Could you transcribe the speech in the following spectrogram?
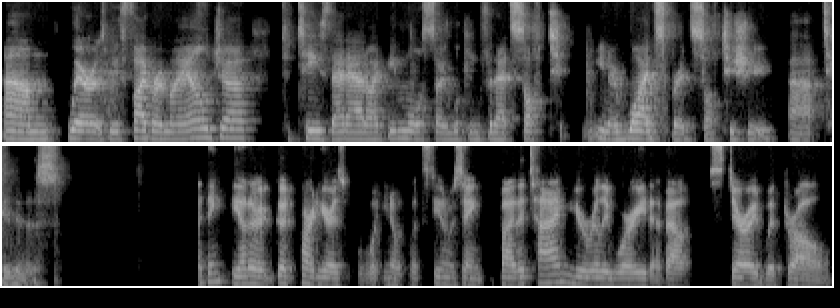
Um, whereas with fibromyalgia, to tease that out, I'd be more so looking for that soft, you know, widespread soft tissue uh, tenderness. I think the other good part here is what you know what Stephen was saying. By the time you're really worried about steroid withdrawal,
